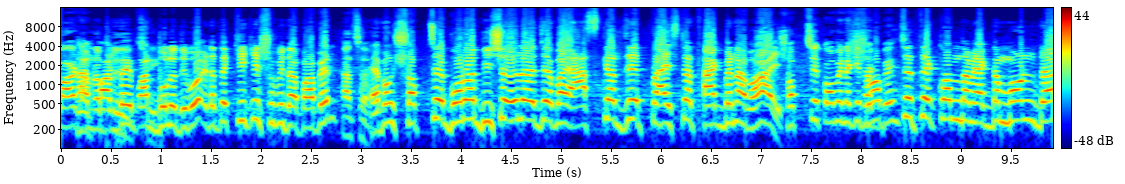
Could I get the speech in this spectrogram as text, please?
পার্ট আমরা পার্ট বাই পার্ট বলে দিব এটাতে কি কি সুবিধা পাবেন। আচ্ছা। এবং সবচেয়ে বড় বিষয় হলো যে ভাই আজকের যে প্রাইসটা থাকবে না ভাই সবচেয়ে কমে নাকি থাকবে? সবচেয়ে কম দামে একদম মনটা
